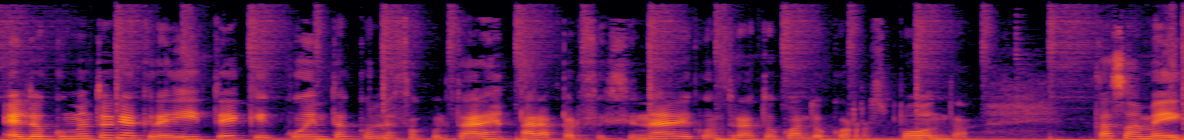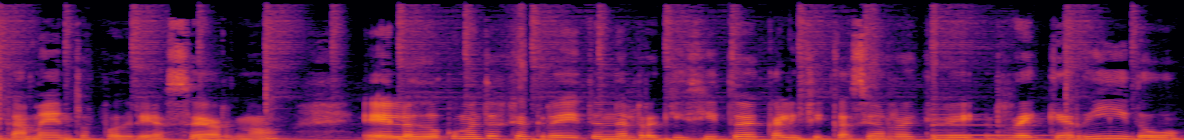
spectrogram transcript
El documento que acredite que cuenta con las facultades para perfeccionar el contrato cuando corresponda caso de medicamentos podría ser, ¿no? Eh, los documentos que acrediten el requisito de calificación requerido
